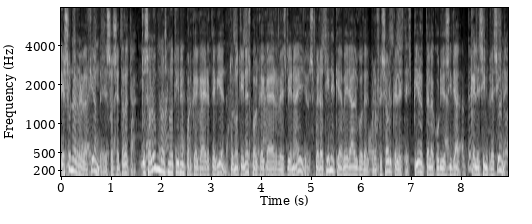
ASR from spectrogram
Es una relación, de eso se trata. Tus alumnos no tienen por qué caerte bien, tú no tienes por qué caerles bien a ellos, pero tiene que haber algo del profesor que les despierte la curiosidad, que les impresione.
